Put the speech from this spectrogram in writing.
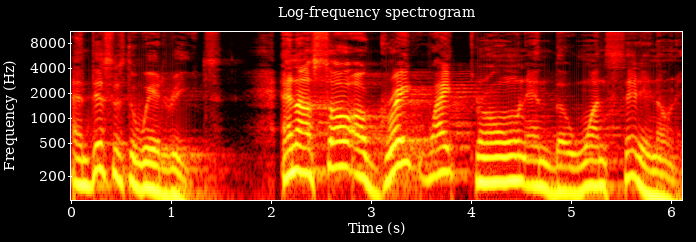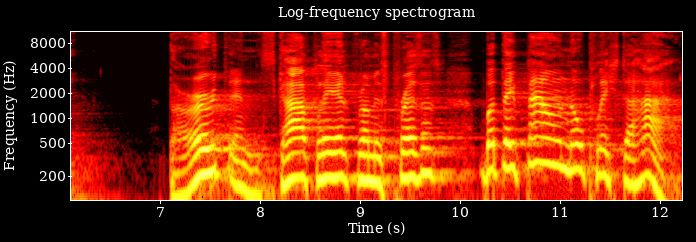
And this is the way it reads And I saw a great white throne and the one sitting on it. The earth and the sky fled from his presence, but they found no place to hide.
